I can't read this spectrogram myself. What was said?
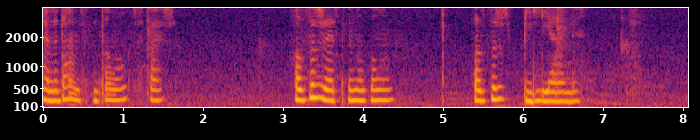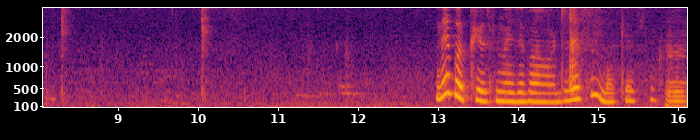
Halleder misin? Tamam, süper. Hazır resmin o zaman. Hazır bil yani. Ne bakıyorsun acaba orada? Resim mi bakıyorsun? Hı.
